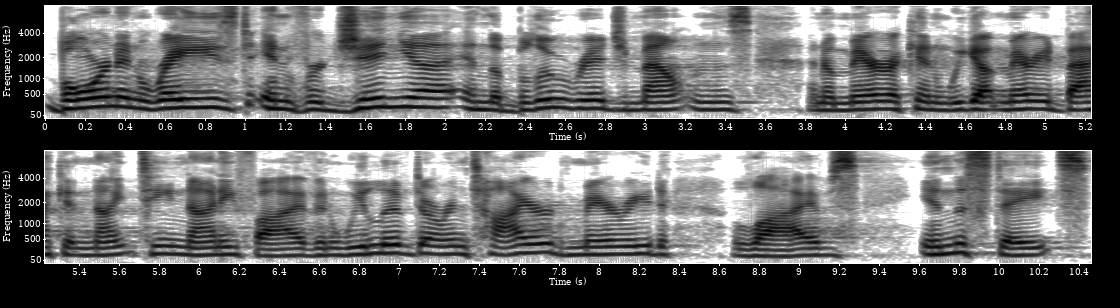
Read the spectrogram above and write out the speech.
born and raised in Virginia in the Blue Ridge Mountains, an American. We got married back in 1995, and we lived our entire married lives in the States.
